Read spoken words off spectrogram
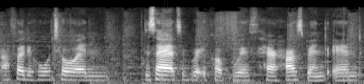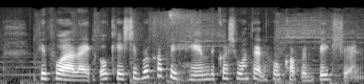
after the whole tour and decided to break up with her husband. And people are like, okay, she broke up with him because she wanted to hook up with Big Sean.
